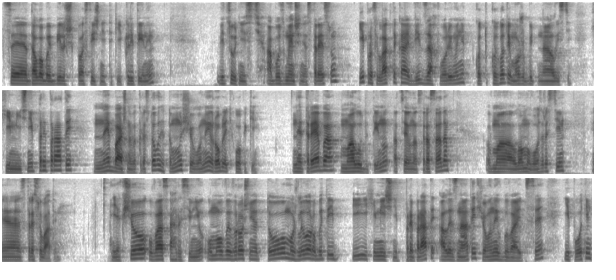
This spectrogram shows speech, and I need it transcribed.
Це дало би більш пластичні такі клітини, відсутність або зменшення стресу і профілактика від захворювання, котрі можуть бути на листі. Хімічні препарати не бажано використовувати, тому що вони роблять опіки. Не треба малу дитину, а це у нас розсада в малому возрасті, е, стресувати. Якщо у вас агресивні умови вирощення, то можливо робити і хімічні препарати, але знати, що вони вбивають все. І потім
